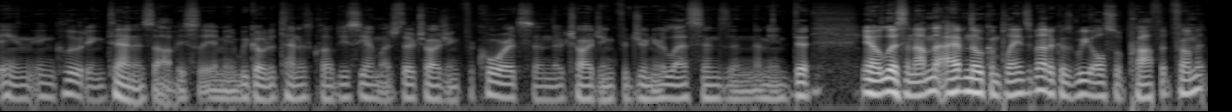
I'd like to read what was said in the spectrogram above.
in, including tennis. Obviously, I mean, we go to tennis clubs. You see how much they're charging for courts, and they're charging for junior lessons. And I mean, the, you know, listen, I'm not, I have no complaints about it because we also profit from it,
